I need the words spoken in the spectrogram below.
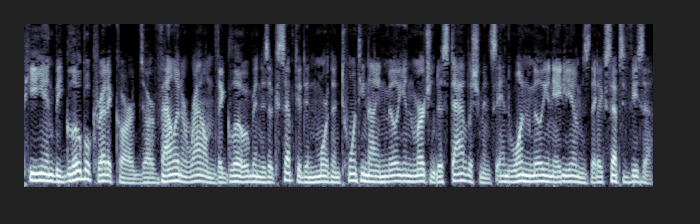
PNB Global credit cards are valid around the globe and is accepted in more than 29 million merchant establishments and 1 million ATMs that accepts Visa.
